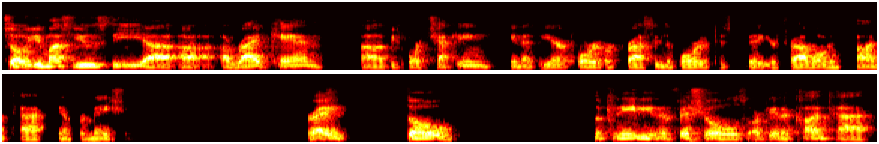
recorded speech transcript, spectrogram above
so you must use the uh, ArriveCAN uh, before checking in at the airport or crossing the border to submit your travel and contact information. Right? So the Canadian officials are going to contact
